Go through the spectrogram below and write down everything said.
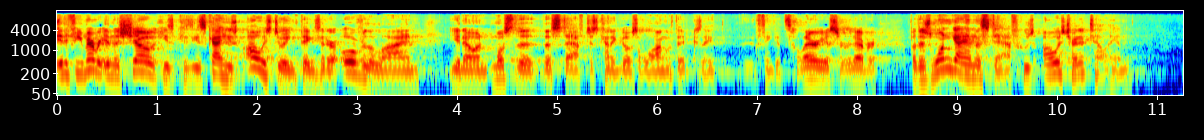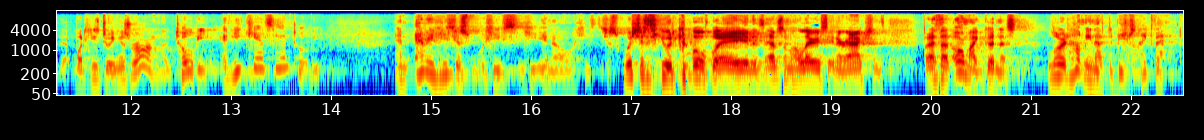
if you remember in the show, he's because he's guy who's always doing things that are over the line, you know, and most of the, the staff just kind of goes along with it because they think it's hilarious or whatever. But there's one guy in the staff who's always trying to tell him that what he's doing is wrong, like Toby, and he can't stand Toby. And every he's just he's he, you know he just wishes he would go away and have some hilarious interactions. But I thought, oh my goodness, Lord, help me not to be like that.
